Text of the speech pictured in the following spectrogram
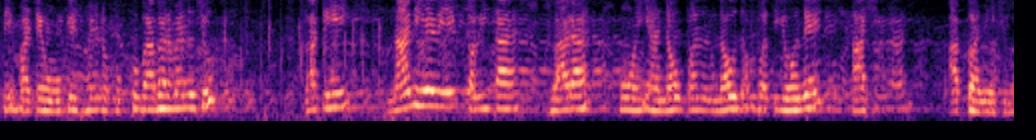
તે માટે હું મુકેશભાઈનો ખૂબ ખૂબ આભાર માનું છું. બાકી નાની એવી એક કવિતા દ્વારા હું અહીંયા નવ નવ દંપતીઓને આશીર્વાદ આપવાની છું.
